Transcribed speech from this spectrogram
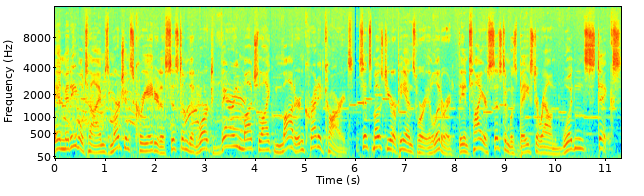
In medieval times, merchants created a system that worked very much like modern credit cards. Since most Europeans were illiterate, the entire system was based around wooden sticks.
